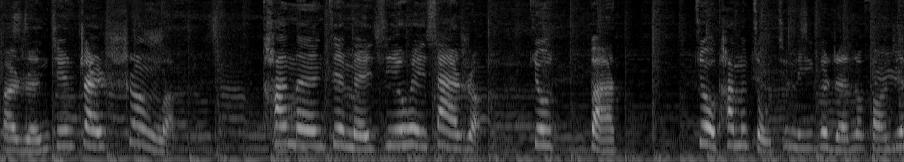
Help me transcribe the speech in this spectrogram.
把人间战胜了。他们见没机会下手，就把就他们走进了一个人的房间，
